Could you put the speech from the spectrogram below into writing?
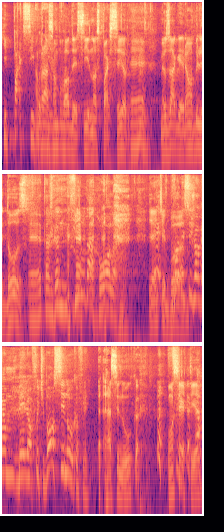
que participa Abração aqui. pro Valdeci, nosso parceiro. É. Meu zagueirão habilidoso. É, tá jogando fino da bola. Gente Ei, boa. Se jogar melhor futebol ou sinuca, Frei? É a sinuca. Com certeza.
